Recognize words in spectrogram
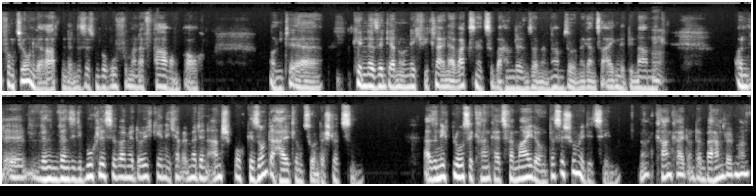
Funktion geraten, denn das ist ein Beruf, wo man Erfahrung braucht. Und äh, Kinder sind ja nun nicht wie kleine Erwachsene zu behandeln, sondern haben so eine ganz eigene Dynamik. Hm. Und äh, wenn, wenn Sie die Buchliste bei mir durchgehen, ich habe immer den Anspruch, gesunde Haltung zu unterstützen. Also nicht bloße Krankheitsvermeidung. Das ist Schulmedizin. Ne? Krankheit und dann behandelt man.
